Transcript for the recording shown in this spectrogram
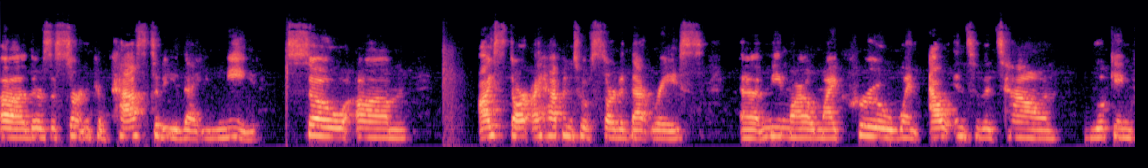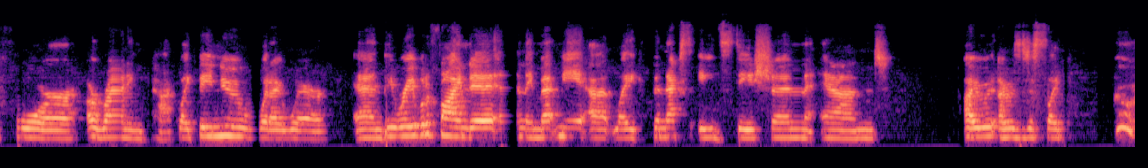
uh, there's a certain capacity that you need. So um, I start, I happen to have started that race. Uh, meanwhile, my crew went out into the town looking for a running pack. Like they knew what I wear and they were able to find it and they met me at like the next aid station and I, w- I was just like Whew.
